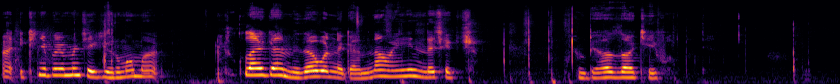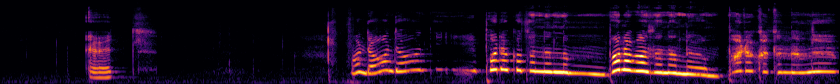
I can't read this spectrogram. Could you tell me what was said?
Ha, ikinci bölümünü çekiyorum ama çok like gelmedi, abone gelmedi ama yine de çekeceğim. Biraz daha keyif diye. Evet. Hadi hadi hadi. Para kazanalım. Para kazanalım. Para kazanalım.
